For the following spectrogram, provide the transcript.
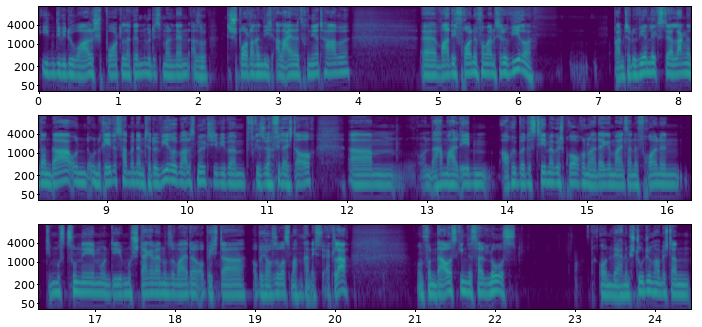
Individualsportlerin, würde ich es mal nennen, also die Sportlerin, die ich alleine trainiert habe, äh, war die Freundin von meinem Tätowierer beim Tätowieren legst du ja lange dann da und, und redest halt mit deinem Tätowierer über alles Mögliche, wie beim Friseur vielleicht auch. Ähm, und da haben wir halt eben auch über das Thema gesprochen und hat er gemeint, seine Freundin, die muss zunehmen und die muss stärker werden und so weiter, ob ich da, ob ich auch sowas machen kann. Ich so, ja klar. Und von da aus ging das halt los. Und während dem Studium habe ich dann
